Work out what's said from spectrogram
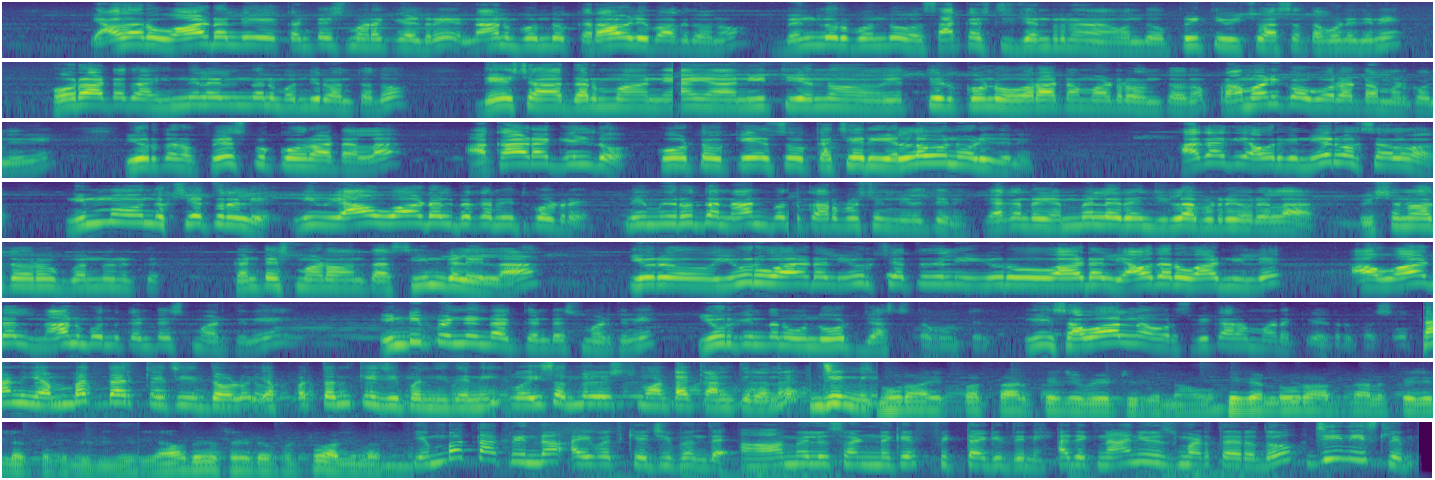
ಯಾವ್ದಾದ್ರು ವಾರ್ಡಲ್ಲಿ ಕಂಟೆಸ್ಟ್ ಮಾಡಕ್ಕೆ ಹೇಳ್ರಿ. ನಾನು ಬಂದು ಕರಾವಳಿ ಭಾಗದವನು. ಬೆಂಗಳೂರು ಬಂದು ಸಾಕಷ್ಟು ಜನರನ್ನ ಒಂದು ಪ್ರೀತಿ ವಿಶ್ವಾಸ ತಗೊಂಡಿದ್ದೀನಿ. ಹೋರಾಟದ ಹಿನ್ನೆಲೆಯಿಂದಲೂ ಬಂದಿರುವಂಥದ್ದು. ದೇಶ, ಧರ್ಮ, ನ್ಯಾಯ, ನೀತಿಯನ್ನು ಎತ್ತಿಡ್ಕೊಂಡು ಹೋರಾಟ ಮಾಡಿರುವಂಥದ್ದು ಪ್ರಾಮಾಣಿಕವಾಗಿ ಹೋರಾಟ ಮಾಡ್ಕೊಂಡಿದ್ದೀನಿ. ಇವ್ರ ಥರ ಫೇಸ್ಬುಕ್ ಹೋರಾಟ ಅಲ್ಲ ಅಖಾಡಗಿಳ್ದು ಕೋರ್ಟು, ಕೇಸು, ಕಚೇರಿ ಎಲ್ಲವೂ ನೋಡಿದ್ದೀನಿ. ಹಾಗಾಗಿ ಅವ್ರಿಗೆ ನೇರವಾಗಿ ಸಲುವ ನಿಮ್ಮ ಒಂದು ಕ್ಷೇತ್ರದಲ್ಲಿ ನೀವು ಯಾವ ವಾರ್ಡಲ್ಲಿ ಬೇಕಾದ್ರೆ ನಿಂತ್ಕೊಳ್ರಿ. ನಿಮ್ಮ ವಿರುದ್ಧ ನಾನು ಬಂದು ಕಾರ್ಪೊರೇಷನ್ ನಿಲ್ತೀನಿ. ಯಾಕಂದರೆ ಎಂ ಎಲ್ ಎ ರೇಂಜ್ ಇಲ್ಲ ಬಿಡ್ರಿ ಇವರೆಲ್ಲ. ವಿಶ್ವನಾಥ್ ಅವರು ಬಂದು ಕಂಟೆಸ್ಟ್ ಮಾಡೋವಂಥ ಸೀನ್ಗಳಿಲ್ಲ. ಇವರು ಇವ್ರ ವಾರ್ಡಲ್ಲಿ ಇವ್ರ ಕ್ಷೇತ್ರದಲ್ಲಿ ಇವರು ವಾರ್ಡಲ್ಲಿ ಯಾವ್ದಾದ್ರು ವಾರ್ಡ್ ನಿಲ್ಲಿ ಆ ವಾರ್ಡಲ್ಲಿ ನಾನು ಬಂದು ಕಂಟೆಸ್ಟ್ ಮಾಡ್ತೀನಿ ಇಂಡಿಪೆಂಡೆಂಟ್ ಆಗಿ ಕಂಟೆಸ್ಟ್ ಮಾಡ್ತೀನಿ ಇವ್ರಿಗಿಂತ ಒಂದು ಓಟ್ ಜಾಸ್ತಿ ತಗೊಂತೀನಿ ಈ ಸವಾಲ್ನ ಅವ್ರು ಸ್ವೀಕಾರ ಮಾಡಕ್ಕೆ ಹೇಳ್ರಿ ಫಸ್ಟ್ ನಾನು ಎಂಬತ್ತಾರು ಕೆಜಿ ಇದ್ದವಳು ಎಪ್ಪತ್ತೊಂದು ಕೆಜಿ ಬಂದಿದ್ದೀನಿ. ವಯಸ್ಸಾದ್ಮೇಲೆ ಸ್ಮಾರ್ಟ್ ಆಗಿ ಕಾಣ್ತೀರ ಅಂದ್ರೆ ಜಿನ್ನಿ. ನೂರ ಇಪ್ಪತ್ತಾರು ಕೆಜಿ ವೇಟ್ ಇದ್ದು ನಾವು. ಈಗ ನೂರ ಹದಿನಾಲ್ಕು ಕೆಜಿ ಲೆಕ್ಕ ಬಂದಿದ್ದೀವಿ. ಯಾವುದೇ ಸೈಡ್ ಎಫೆಕ್ಟ್ ಆಗಿಲ್ಲ ನಮಗೆ. ಐವತ್ತು ಐವತ್ ಕೆಜಿ ಬಂದೆ. ಆಮೇಲೆ ಸಣ್ಣಗೆ ಫಿಟ್ ಆಗಿದ್ದೀನಿ. ಅದಕ್ಕೆ ನಾನು ಯೂಸ್ ಮಾಡ್ತಾ ಇರೋದು ಜೀನಿ ಸ್ಲಿಮ್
